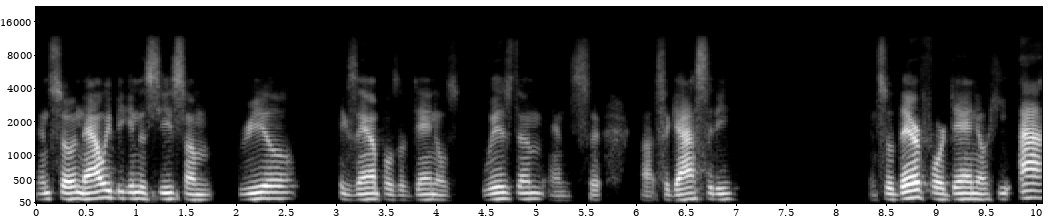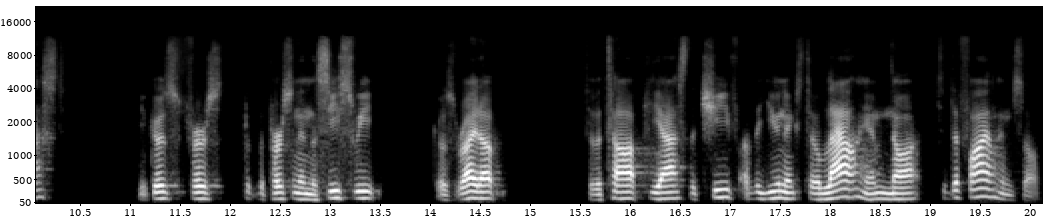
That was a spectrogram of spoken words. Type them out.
And so now we begin to see some real examples of Daniel's wisdom and uh, sagacity. And so, therefore, Daniel, he asked, he goes first, the person in the C suite goes right up to the top. He asked the chief of the eunuchs to allow him not to defile himself,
